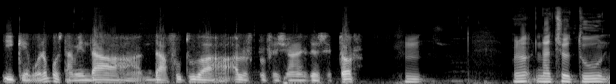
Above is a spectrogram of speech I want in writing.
y que, bueno, pues también da, da futuro a, a los profesionales del sector. Mm. Bueno, Nacho, tú,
